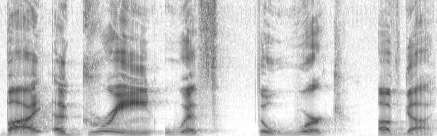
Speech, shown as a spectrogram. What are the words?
by agreeing with the work of God.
